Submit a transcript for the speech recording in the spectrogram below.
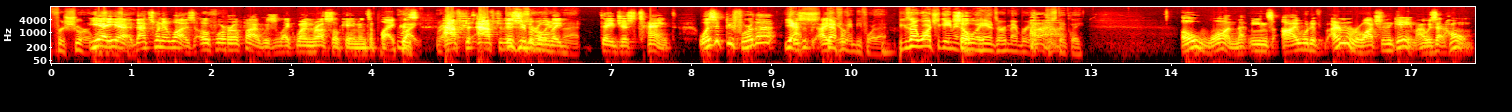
for sure. Yeah, in yeah, that's when it was. 0405 was like when Russell came into play. Right, right. After after the This Super Bowl, they they just tanked. Was it before that? Yes, it- I- definitely before that because I watched the game at So- Houlihan's. I remember it distinctly. Oh one. That means I would have. I remember watching the game. I was at home.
